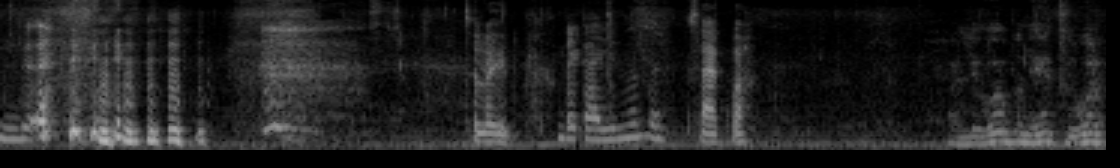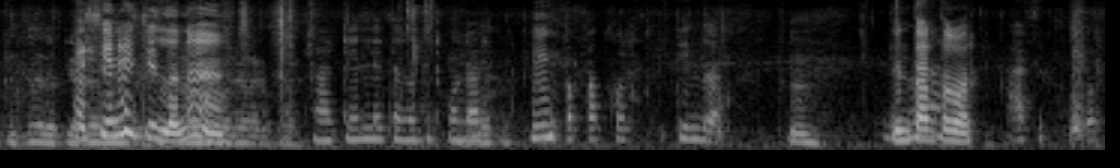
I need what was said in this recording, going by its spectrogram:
ಹಿಂಗೆ. ಚಲೋ ಐತಿ ಬೇಕಾಗಿನ್ನದು ಸಾಕ್ವಾ. ಹರ್ಷಿನ ಹೆಚ್ಚಿಲ್ಲನ ಆಕೆಲ್ಲೇ ತೆಗೆದಿಟ್ಕೊಂಡ ಪಪ್ಪ ಕೊಡು ತಿಂದ್ರ. ಹ್ಞೂ ತಿಂತಾರ ತಗೋರಿ. ಆಸೆ ಕೊಡು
